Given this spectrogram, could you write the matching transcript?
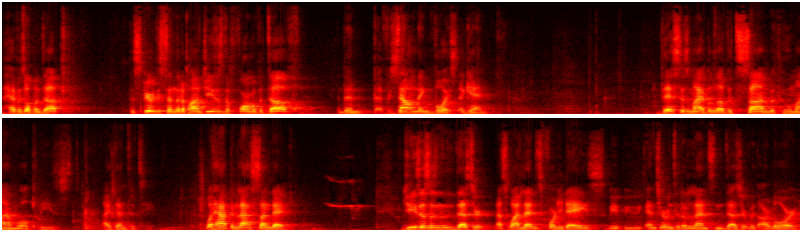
The heavens opened up, the Spirit descended upon Jesus in the form of a dove, and then that resounding voice again. This is my beloved Son with whom I am well pleased. Identity. What happened last Sunday? Jesus is in the desert. That's why Lent is 40 days. We, we enter into the Lenten desert with our Lord.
